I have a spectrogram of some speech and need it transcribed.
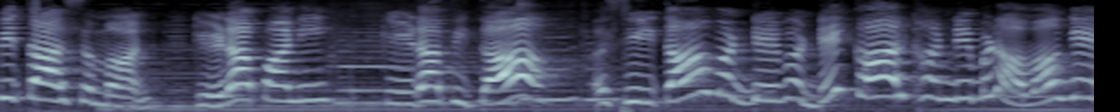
ਪਿਤਾ ਸਮਾਨ। ਕਿਹੜਾ ਪਾਣੀ ਕਿਹੜਾ ਪਿਤਾ? ਅਸੀਂ ਤਾਂ ਵੱਡੇ ਵੱਡੇ ਕਾਰਖਾਨੇ ਬਣਾਵਾਂਗੇ।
